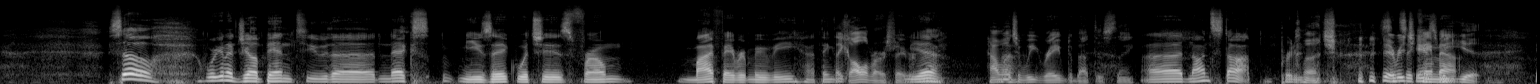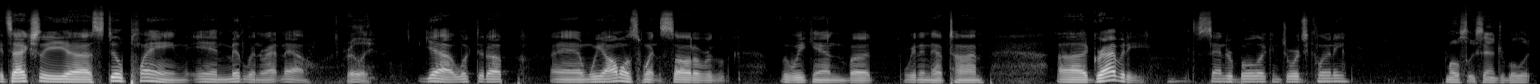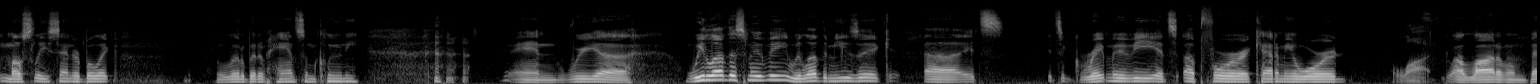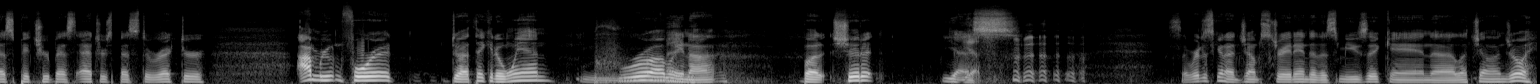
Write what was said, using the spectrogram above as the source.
So, we're going to jump into the next music, which is from my favorite movie. I think, I think all of ours favorite. Yeah. movie. How much Uh, have we raved about this thing? Uh, nonstop. Pretty much. Every chance we out. get. It's actually uh, still playing in Midland right now. Really? Yeah, I looked it up, and we almost went and saw it over the, the weekend, but we didn't have time. Uh, Gravity, Sandra Bullock and George Clooney. Mostly Sandra Bullock. Mostly Sandra Bullock. A little bit of handsome Clooney. and we uh, we love this movie. We love the music. Uh, it's it's a great movie. It's up for Academy Award. A lot. A lot of them. Best Picture, Best Actress, Best Director. I'm rooting for it. Do I think it'll win? Probably maybe. not. But should it? Yes. so we're just gonna jump straight into this music and uh, let y'all enjoy.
